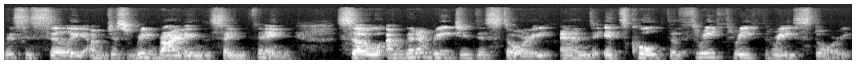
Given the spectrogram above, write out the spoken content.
this is silly. I'm just rewriting the same thing. So, I'm going to read you this story, and it's called the 333 story.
